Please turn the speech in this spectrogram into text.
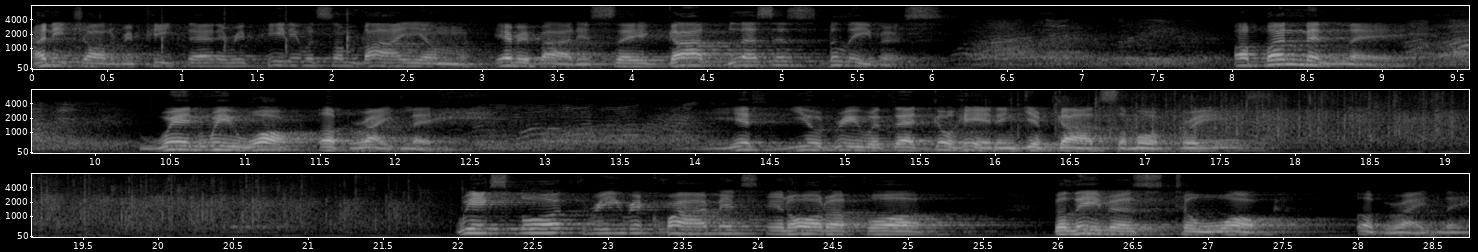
I need y'all to repeat that and repeat it with some volume. Everybody say, God blesses believers, God blesses believers. Abundantly, abundantly when we walk uprightly. If you agree with that, go ahead and give God some more praise. We explored three requirements in order for believers to walk uprightly.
